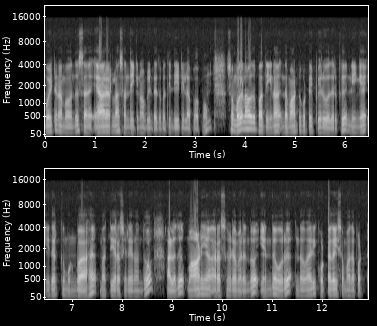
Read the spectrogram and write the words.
போயிட்டு நம்ம வந்து ச யாரெல்லாம் சந்திக்கணும் அப்படின்றத பற்றி டீட்டெயிலாக பார்ப்போம். ஸோ முதலாவது பார்த்தீங்கன்னா இந்த மாட்டுக்கொட்டை பெறுவதற்கு நீங்கள் இதற்கு முன்பாக மத்திய அரசிடமிருந்தோ அல்லது மானிய அரசிடமிருந்தோ எந்த ஒரு இந்த மாதிரி கொட்டகை சம்மந்தப்பட்ட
